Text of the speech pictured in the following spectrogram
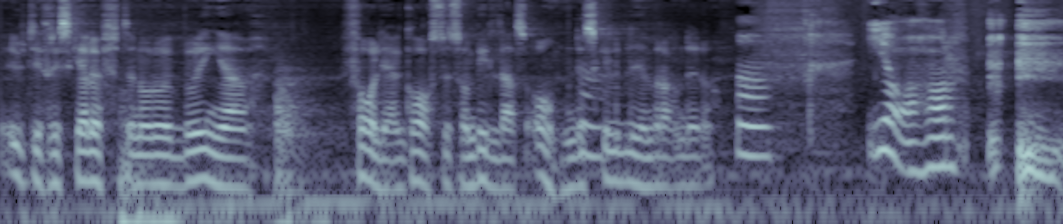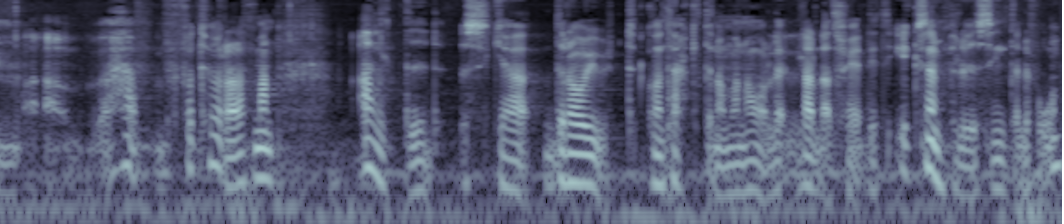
Ute i friska luften och då blir inga farliga gaser som bildas om det skulle bli en brand. Då. Ja. Jag har fått höra att man alltid ska dra ut kontakten om man har laddat färdigt. Exempelvis sin telefon.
